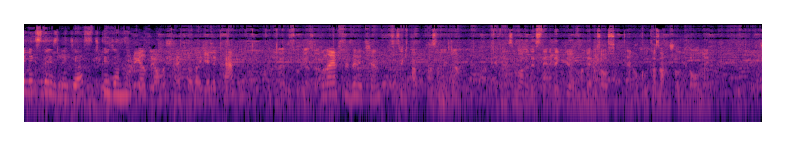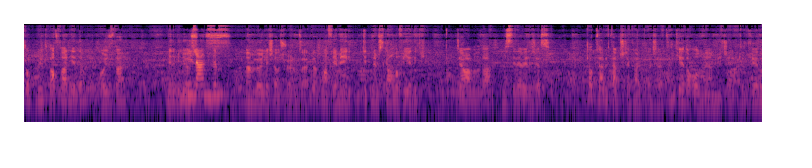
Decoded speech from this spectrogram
IMAX'te izleyeceğiz. Çok heyecanlıyım. Soru yazıyormuş metroda gelirken. Evet soru yazıyorum. Bunlar hep sizin için. Size kitap hazırlayacağım. Hepinizin bu arada desteğini bekliyorum haberiniz olsun. Yani okulu kazanmış olun ya da olmayın. Çok büyük laflar yedim. O yüzden beni biliyorsunuz. Bilendim. Ben böyle çalışıyorum zaten. Laf yemeye git- gitmemiştik ama lafı yedik. Cevabını da misliyle vereceğiz. Çok güzel bir kitap çıkacak arkadaşlar. Türkiye'de olmayan bir içerik. Türkiye'de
